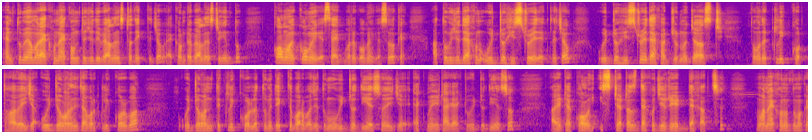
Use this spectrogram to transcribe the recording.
অ্যান্ড তুমি আমার এখন অ্যাকাউন্টে যদি ব্যালেন্সটা দেখতে চাও অ্যাকাউন্টের ব্যালেন্সটা কিন্তু কমায় কমে গেছে, একবারে কমে গেছে ওকে আর তুমি যদি এখন উইথড্র হিস্ট্রি দেখতে চাও উইথড্র হিস্ট্রি দেখার জন্য জাস্ট তোমাদের ক্লিক করতে হবে। এই যে উইথড্র মানিতে আবার ক্লিক করবা। উইথড্র মানিতে ক্লিক করলে তুমি দেখতে পারবা যে তুমি উইথড্র দিয়েছ, এই যে এক মিনিট আগে একটা উইথড্র দিয়েছ। আর এটা ক স্ট্যাটাস দেখো যে রেড দেখাচ্ছে। মানে এখনও তোমাকে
